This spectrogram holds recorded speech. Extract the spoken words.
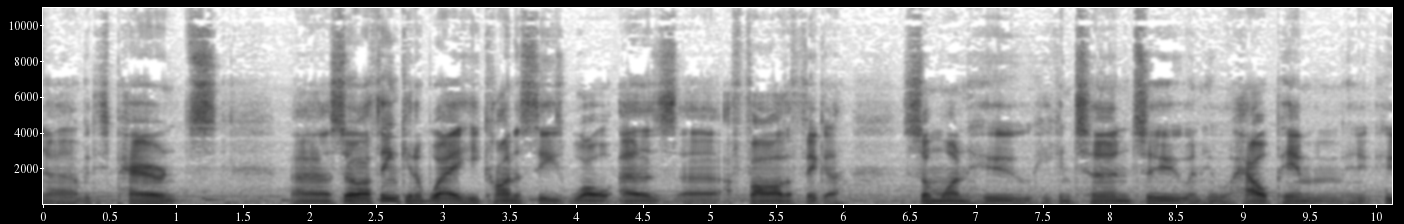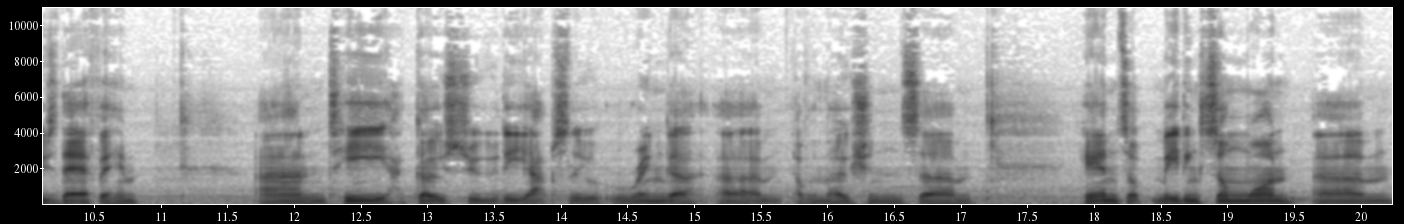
uh, with his parents. Uh, so I think, in a way, he kind of sees Walt as uh, a father figure, someone who he can turn to and who will help him, who's there for him and he goes through the absolute wringer um, of emotions. Um, he ends up meeting someone um,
